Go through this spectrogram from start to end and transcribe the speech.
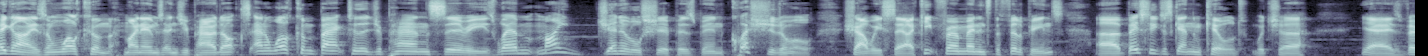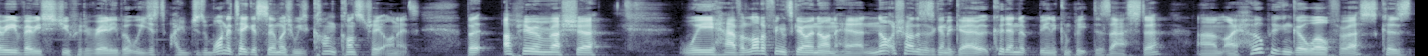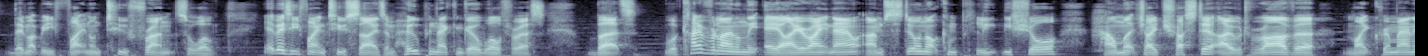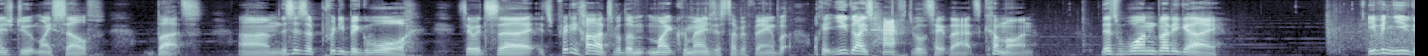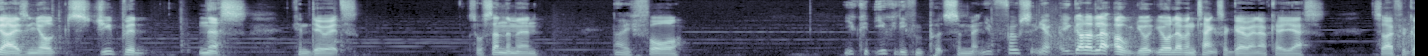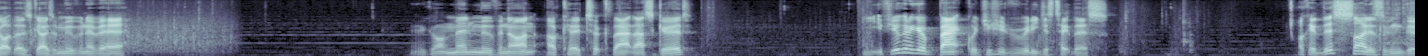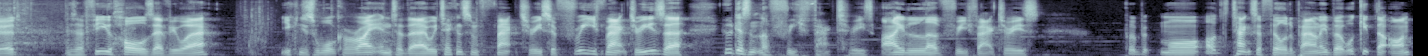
Hey guys, and welcome. My name's NG Paradox, and welcome back to the Japan series, where my generalship has been questionable, shall we say. I keep throwing men into the Philippines, uh, basically just getting them killed, which, uh, yeah, is very, very stupid, really. But we just, I just want to take it so much, we can't concentrate on it. But up here in Russia, we have a lot of things going on here. Not sure how this is going to go. It could end up being a complete disaster. Um, I hope it can go well for us, because they might be fighting on two fronts, or well, yeah, basically fighting two sides. I'm hoping that can go well for us, but we're kind of relying on the AI right now. I'm still not completely sure how much I trust it. I would rather micromanage, do it myself, but um, this is a pretty big war. So it's uh, it's pretty hard to be able to micromanage this type of thing. But okay, you guys have to be able to take that. Come on. There's one bloody guy. Even you guys and your stupidness can do it. So we'll send them in. 94. You could you could even put some men. You throw some. You, you got le oh your your 11 tanks are going. Okay, yes. So I forgot those guys are moving over here. We got men moving on. Okay, took that. That's good. If you're going to go backwards, you should really just take this. Okay, this side is looking good. There's a few holes everywhere. You can just walk right into there. We've taken some factories. So free factories. Uh, who doesn't love free factories? I love free factories. Put a bit more... Oh, the tanks are filled apparently, but we'll keep that on.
